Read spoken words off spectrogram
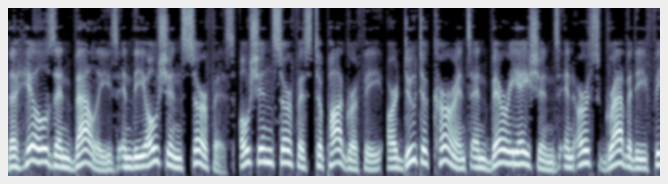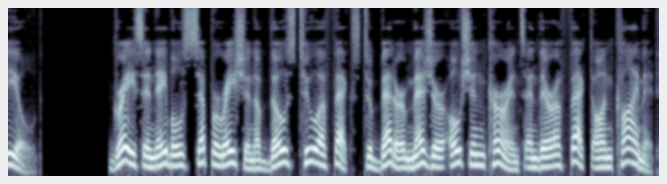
The hills and valleys in the ocean's surface, ocean surface topography are due to currents and variations in Earth's gravity field. GRACE enables separation of those two effects to better measure ocean currents and their effect on climate.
